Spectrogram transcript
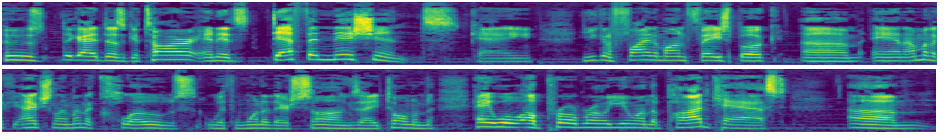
who's the guy that does guitar, and it's Definitions. Okay, you can find them on Facebook. Um, and I'm gonna actually I'm gonna close with one of their songs. I told them, hey, well, I'll promo you on the podcast. Um,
